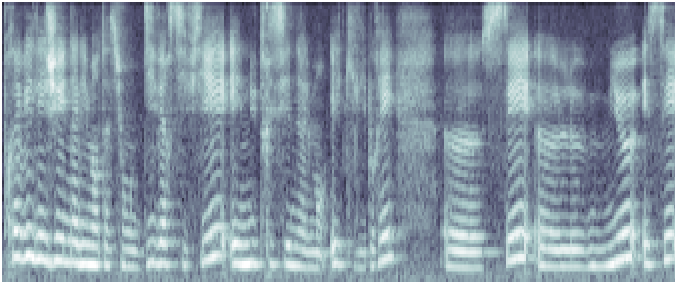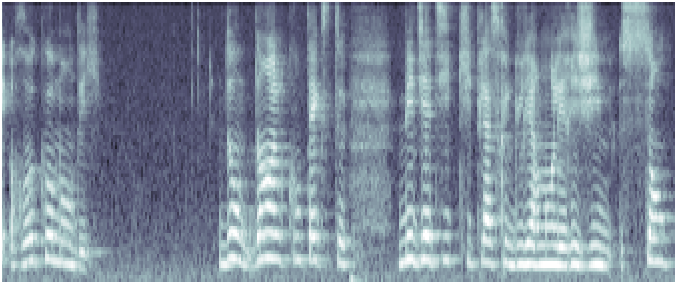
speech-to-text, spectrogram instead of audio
privilégier une alimentation diversifiée et nutritionnellement équilibrée, c'est le mieux et c'est recommandé. Donc, dans le contexte médiatique qui place régulièrement les régimes sans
